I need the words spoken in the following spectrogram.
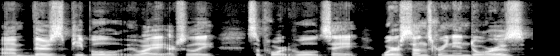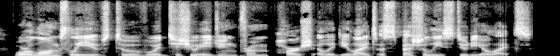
um, there's people who I actually support who will say wear sunscreen indoors or long sleeves to avoid tissue aging from harsh LED lights, especially studio lights.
